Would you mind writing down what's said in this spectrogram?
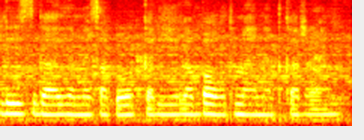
प्लीज़ गाइस हमें सपोर्ट करिएगा। बहुत मेहनत कर रहे हैं।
